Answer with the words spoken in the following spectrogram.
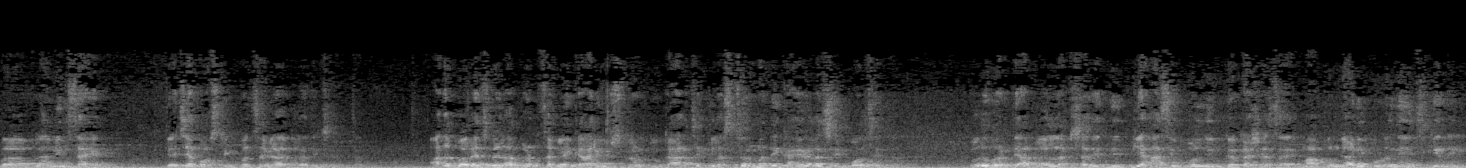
प्लॅनिंग्स आहेत त्याच्या कॉस्टिंग पण सगळ्या आपल्याला दिसतात आता बऱ्याच वेळा आपण सगळे कार यूज करतो. कारच्या क्लस्टरमध्ये काही वेळा सिम्बॉल्स येतात. बरोबर? ते आपल्याला लक्षात येत नाही की हा सिम्बॉल नेमका कशाचा आहे? मग आपण गाडी पुढे न्यायची की नाही?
